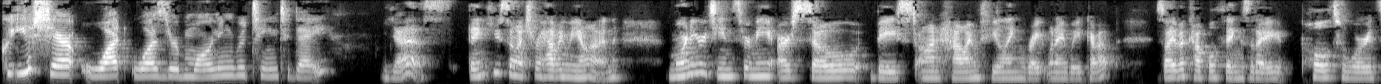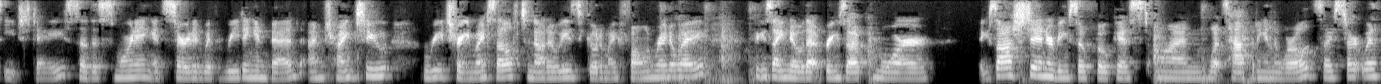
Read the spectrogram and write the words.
could you share what was your morning routine today? Yes. Thank you so much for having me on. Morning routines for me are so based on how I'm feeling right when I wake up. So I have a couple things that I pull towards each day. So this morning it started with reading in bed. I'm trying to retrain myself to not always go to my phone right away because I know that brings up more exhaustion or being so focused on what's happening in the world. So I start with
